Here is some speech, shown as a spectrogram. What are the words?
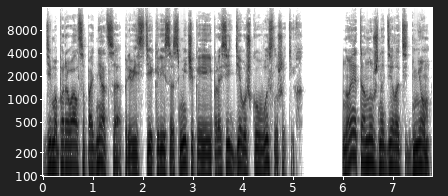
Дима порывался подняться, привести Криса с Мичикой и просить девушку выслушать их. Но это нужно делать днем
